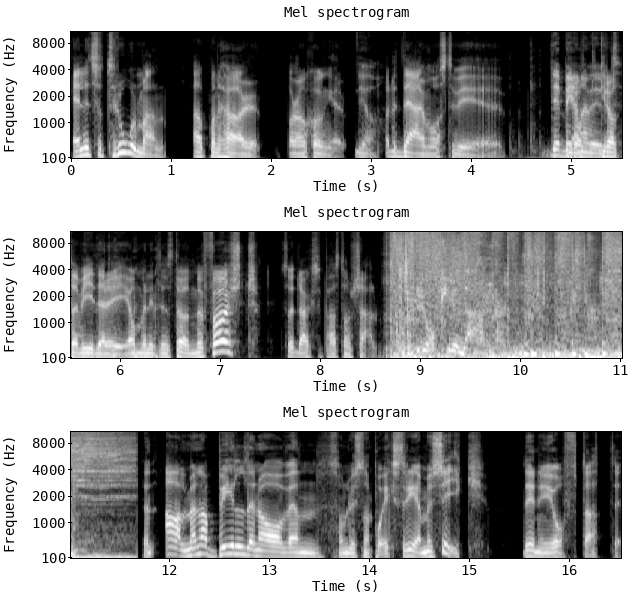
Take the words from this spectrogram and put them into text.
eller så tror man att man hör vad de sjunger. Ja, Och det där måste vi eh, det benar grott, vi ut. grotta vidare i om en liten stund. Men först så är det dags för pastorn Chalm. Rockhyllan. Den allmänna bilden av en som lyssnar på extremmusik, den är ju ofta att eh,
